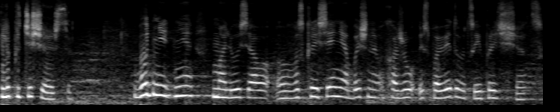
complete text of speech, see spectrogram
или причащаешься? В будние дни молюсь, а в воскресенье обычно хожу исповедоваться и причащаться.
